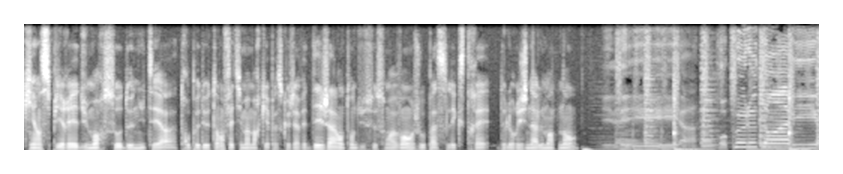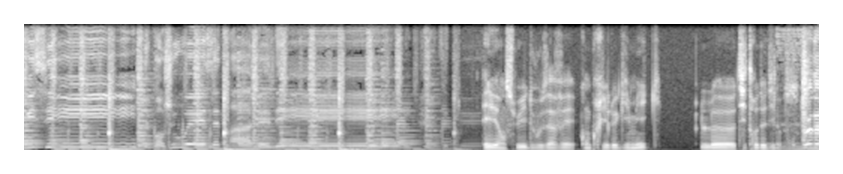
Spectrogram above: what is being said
qui est inspiré du morceau de Nutea, trop peu de temps. En fait, il m'a marqué parce que j'avais déjà entendu ce son avant. Je vous passe l'extrait de l'original maintenant. Il y a trop peu de temps à vivre ici pour jouer cette tragédie. Et ensuite, vous avez compris le gimmick, le titre de Dinos. Peu de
